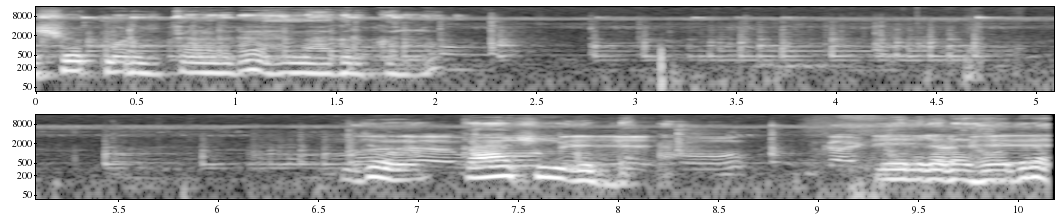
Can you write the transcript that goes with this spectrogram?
ಅಶ್ವತ್ಥ ಮರದ ಕೆಳಗಡೆ ನಾಗರಕಲ್ಲು. ಇದು ಕಾಶಿ ಗುಡ್ಡ. ಮೇಲ್ಗಡೆ ಹೋದರೆ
